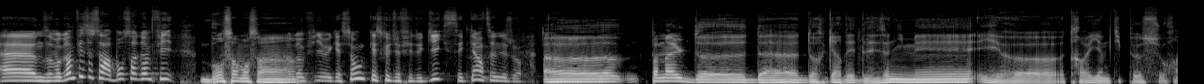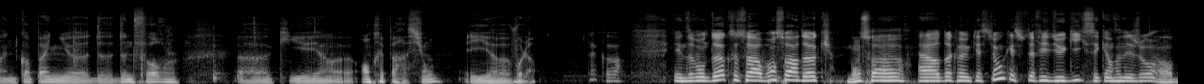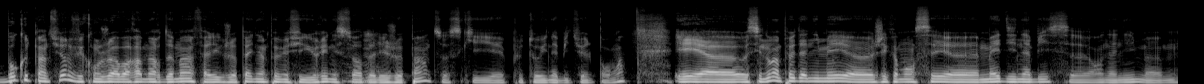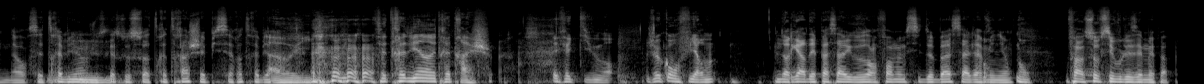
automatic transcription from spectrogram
Euh, nous avons Grumpy ce soir. Bonsoir Grumpy. Bonsoir, bonsoir. Grumpy, mes questions. Qu'est-ce que tu as fait de geek ces 15 derniers jours Euh, pas mal de, de, de regarder des animés et euh, travailler un petit peu sur une campagne de Dunforge euh, qui est en préparation. Et voilà. D'accord. Et nous avons Doc ce soir. Bonsoir Doc. Bonsoir. Alors Doc, même question. Qu'est-ce que tu as fait du geek ces 15 derniers jours? Alors, beaucoup de peinture, vu qu'on joue à Warhammer demain, il fallait que je peigne un peu mes figurines histoire de Mhm. les jouer peintes, ce qui est plutôt inhabituel pour moi. Et euh, sinon, un peu d'animé. euh, J'ai commencé euh, Made in Abyss euh, en anime. alors, c'est très bien Mhm. jusqu'à ce que ce soit très trash et puis c'est très bien. Ah oui, c'est très bien et très trash. Effectivement, je confirme. Ne regardez pas ça avec vos enfants, même si de base ça a l'air mignon. Non. Enfin, sauf si vous les aimez pas.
